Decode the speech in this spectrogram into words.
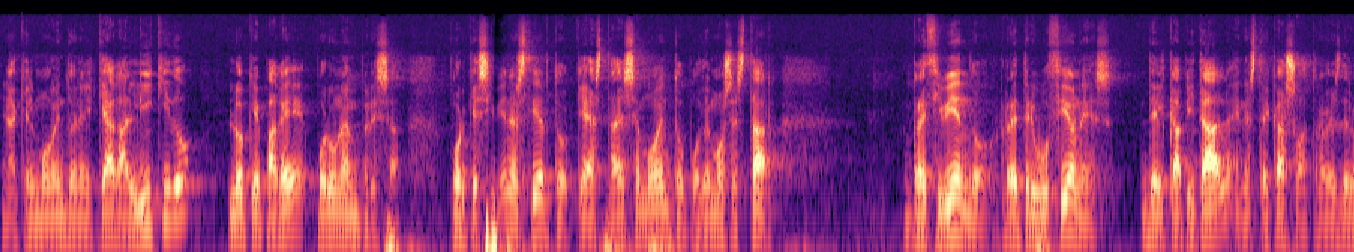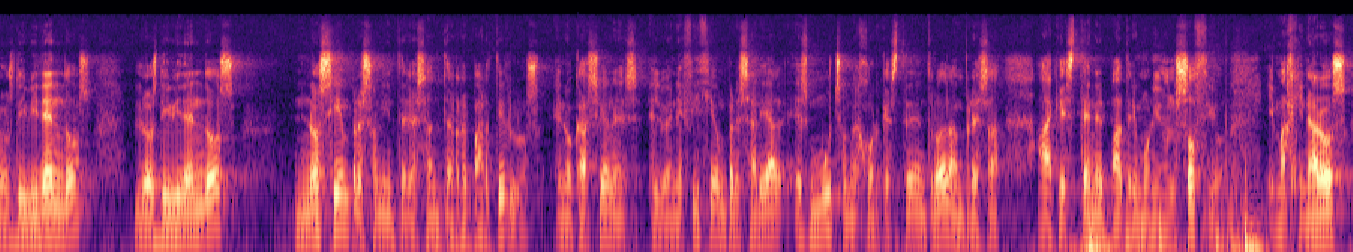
en aquel momento en el que haga líquido lo que pagué por una empresa. Porque si bien es cierto que hasta ese momento podemos estar recibiendo retribuciones del capital, en este caso a través de los dividendos, los dividendos no siempre son interesantes repartirlos. En ocasiones el beneficio empresarial es mucho mejor que esté dentro de la empresa a que esté en el patrimonio del socio. Imaginaros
